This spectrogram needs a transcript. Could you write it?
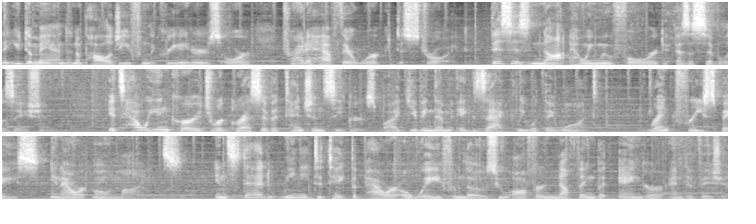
that you demand an apology from the creators or try to have their work destroyed. This is not how we move forward as a civilization. It's how we encourage regressive attention seekers by giving them exactly what they want rent free space in our own minds. Instead, we need to take the power away from those who offer nothing but anger and division.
